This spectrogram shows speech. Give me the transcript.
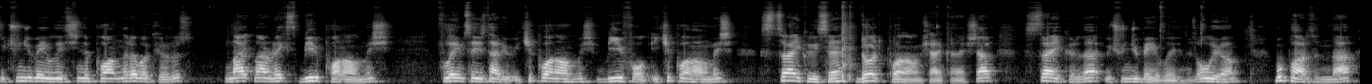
Üçüncü Beyblade için de puanlara bakıyoruz. Nightmare Rex 1 puan almış. Flame Sagittario 2 puan almış. Beefall 2 puan almış. Striker ise 4 puan almış arkadaşlar. Striker'da 3. Beyblade'imiz oluyor. Bu partında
